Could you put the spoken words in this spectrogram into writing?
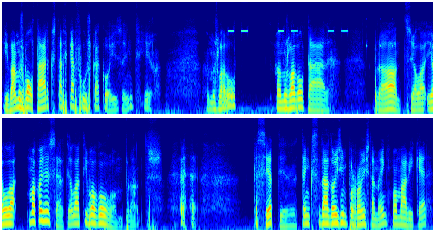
E vamos voltar que está a ficar fusca a coisa. Entendeu? Vamos lá, vol vamos lá voltar. Pronto. Ele, ele, uma coisa é certa. Ele ativou o Go Home. Prontos. Cacete. Tem que se dar dois empurrões também, como o Mavi quer.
